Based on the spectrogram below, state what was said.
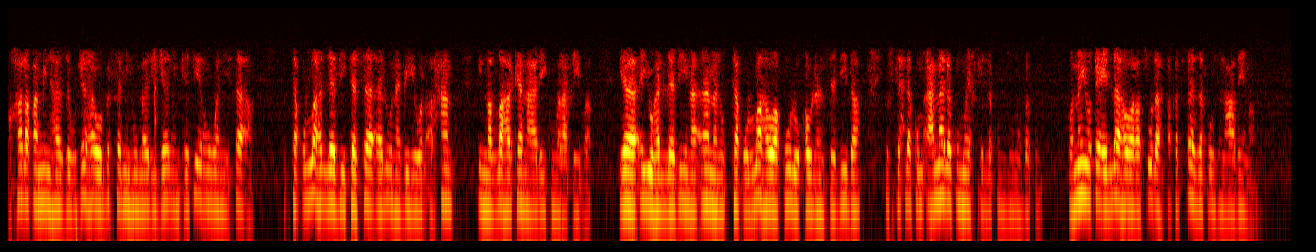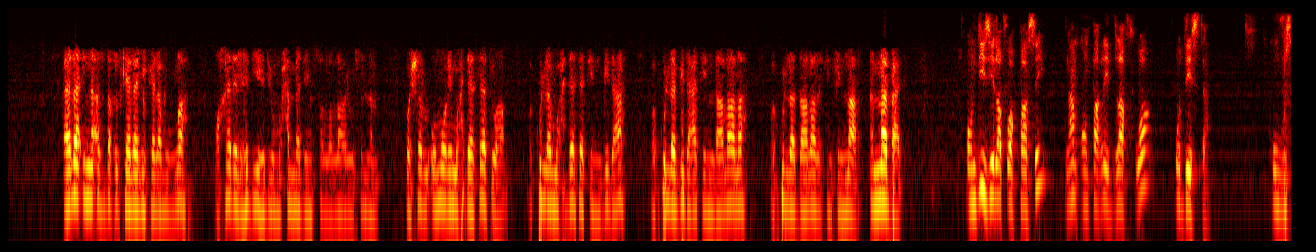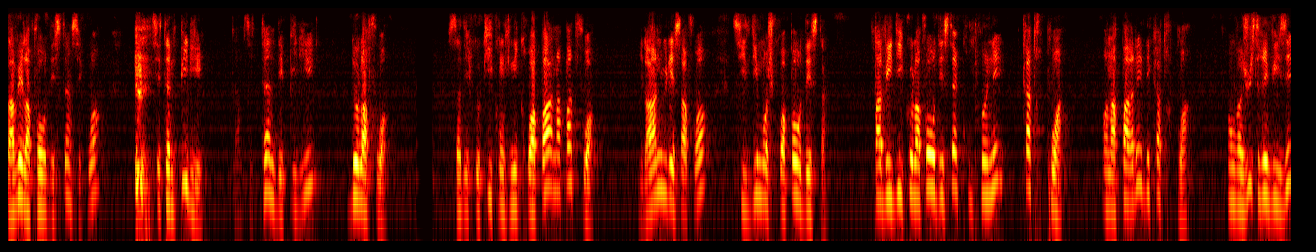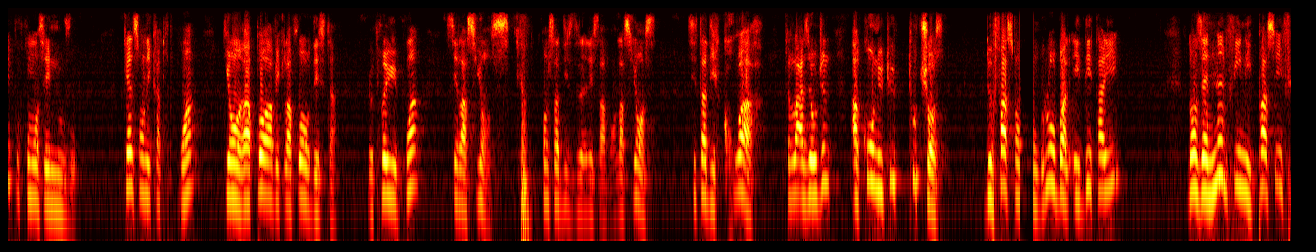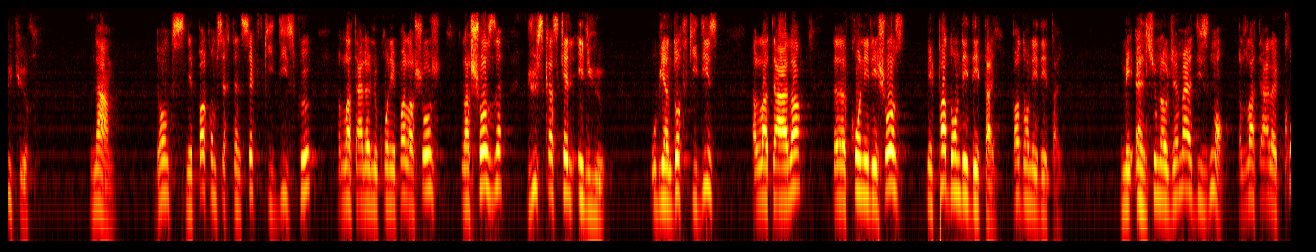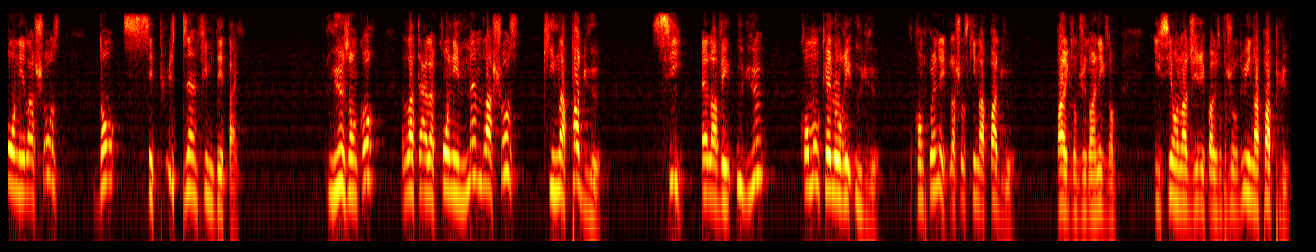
وخلق منها زوجها وبث منهما رجالا كثيرا ونساء. اتقوا الله الذي تساءلون به والأرحام. إن الله كان عليكم رقيبا. يا أيها الذين آمنوا اتقوا الله وقولوا قولا سديدا. يصلح لكم أعمالكم ويغفر لكم ذنوبكم. ومن يطع الله ورسوله فقد فاز فوزا عظيما. ألا إن أصدق الكلام كلام الله وخير الهدي هدي محمد صلى الله عليه وسلم وشر الأمور محدثاتها وكل محدثة بدعة وكل بدعة ضلالة وكل ضلالة في النار أما بعد On disait la fois passée, on parlait de la foi au destin. Comme vous savez, la foi au destin, c'est quoi C'est un pilier. C'est un des piliers de la foi. C'est-à-dire que quiconque n'y croit pas n'a pas de foi. Il a annulé sa foi s'il dit moi je ne crois pas au destin. On avait dit que la foi au destin comprenait quatre points. On a parlé des quatre points. On va juste réviser pour commencer le nouveau. Quels sont les quatre points qui ont rapport avec la foi au destin? Le premier point, c'est la science. Comme ça disent les savants, la science. C'est-à-dire croire qu'Allah a connu toutes choses de façon globale et détaillée dans un infini passé et futur. Naam. Donc ce n'est pas comme certaines sectes qui disent que Allah ne connaît pas chose, la chose jusqu'à ce qu'elle ait lieu. Ou bien d'autres qui disent Allah Ta'ala euh, connaît les choses, mais pas dans les détails. Pas dans les détails. Mais Al-Sunnah al-Jama'a disent non. Allah Ta'ala connaît la chose dans ses plus infimes détails. Mieux encore, Allah Ta'ala connaît même la chose qui n'a pas lieu. Si elle avait eu lieu, comment qu'elle aurait eu lieu? Vous comprenez? La chose qui n'a pas lieu. Par exemple, je donne un exemple. Ici en Algérie, par exemple, aujourd'hui, il n'a pas plu.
